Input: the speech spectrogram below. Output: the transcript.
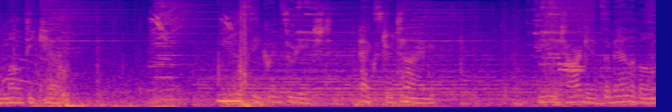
Multi-kill. New sequence reached. Extra time. New targets available.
